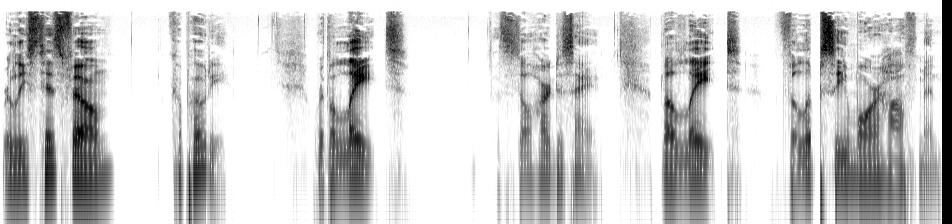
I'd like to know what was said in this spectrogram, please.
released his film, Capote, where the late, it's still hard to say, the late Philip Seymour Hoffman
